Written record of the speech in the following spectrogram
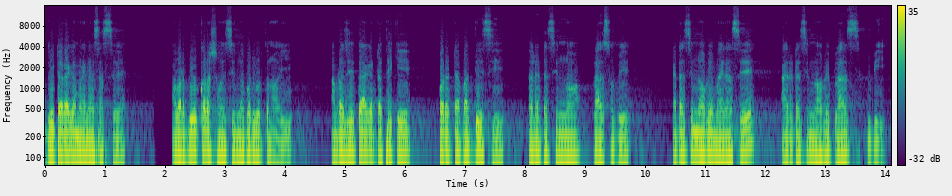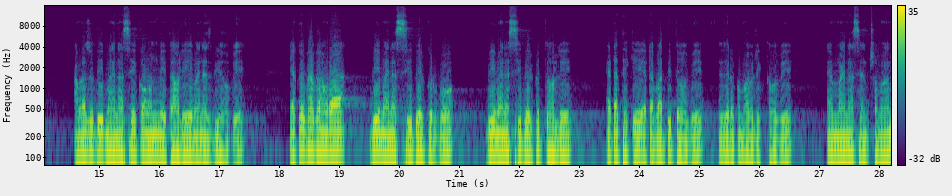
দুইটার আগে মাইনাস আছে। আবার বিয়োগ করার সময় চিহ্ন পরিবর্তন হয়। আমরা যেহেতু আগেরটা থেকে পরেরটা বাদ দিয়েছি, তাহলে এটা চিহ্ন প্লাস হবে। এটা চিহ্ন হবে মাইনাস আর এটা চিহ্ন হবে প্লাস বি আমরা যদি মাইনাস এ কমন নিই, তাহলে এ মাইনাস বি হবে। একইভাবে আমরা বি মাইনাস সি বের করব। বি মাইনাস সি বের করতে হলে এটা থেকে এটা বাদ দিতে হবে, যেরকমভাবে লিখতে হবে। এম মাইনাস এন সমান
